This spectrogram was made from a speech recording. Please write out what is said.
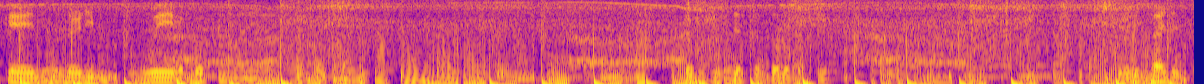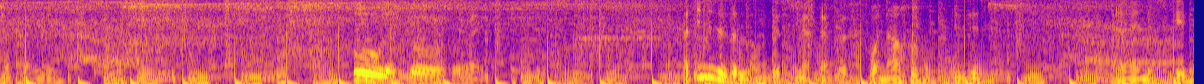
Okay, this is already way above Because this just a solo practice. Let me try this shortcut again. Oh, let's go. Alright. I think this is the longest map ever for now in this uh, in this game.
